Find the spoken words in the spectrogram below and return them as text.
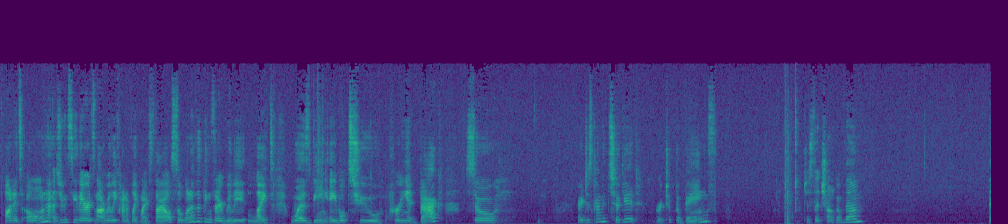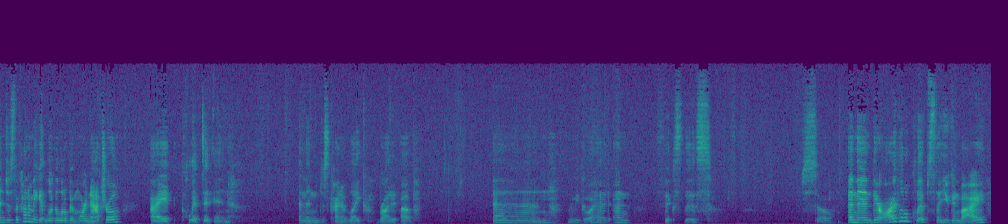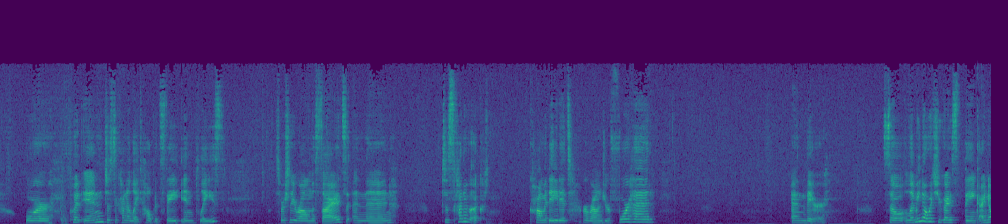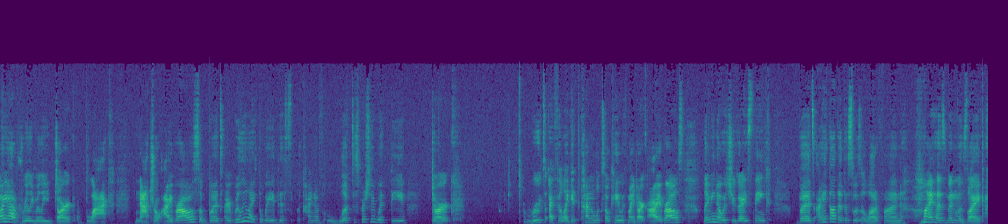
on its own. As you can see there, it's not really kind of like my style. So one of the things that I really liked was being able to bring it back. So I just kind of took it or took the bangs, just a chunk of them, and just to kind of make it look a little bit more natural, I clipped it in and then just kind of like brought it up. And let me go ahead and fix this. So, and then there are little clips that you can buy or put in just to kind of like help it stay in place especially around the sides and then just kind of accommodate it around your forehead and there so let me know what you guys think I know I have really really dark black natural eyebrows but I really like the way this kind of looked especially with the dark roots. I feel like it kind of looks okay with my dark eyebrows. Let me know what you guys think. But I thought that this was a lot of fun. My husband was like,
